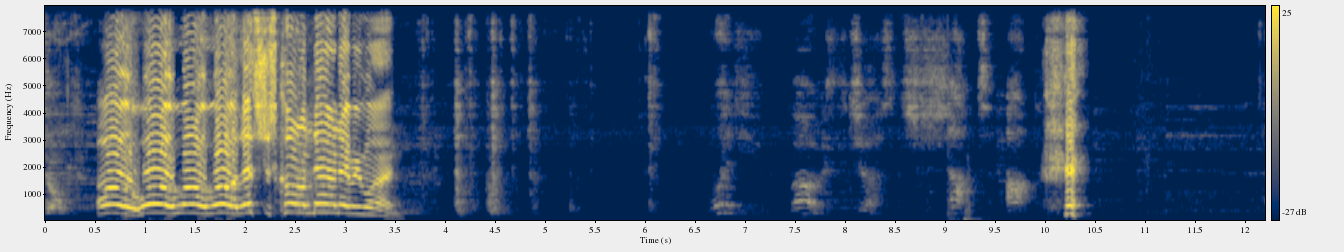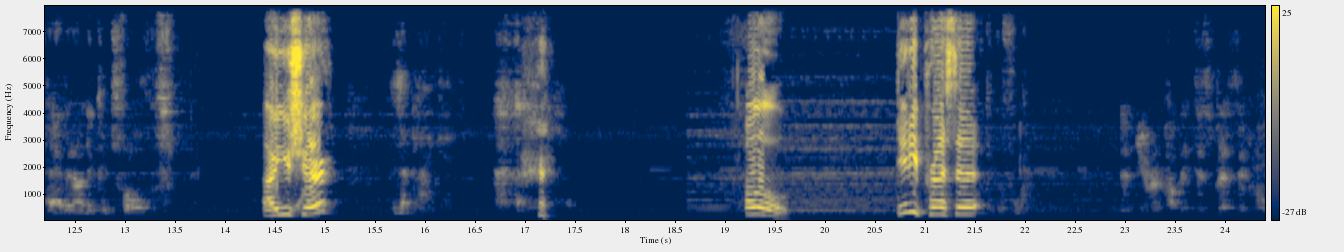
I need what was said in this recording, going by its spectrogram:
Don't. Oh, whoa, whoa, whoa, let's just calm down, everyone. Under control. Are you sure? Look like it. Oh. Did he press it? Before. The New Republic distress signal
